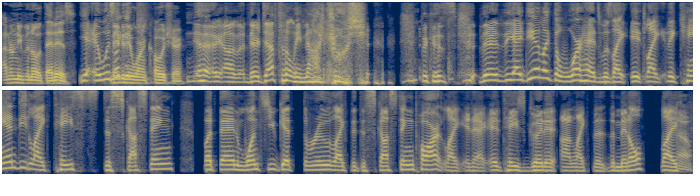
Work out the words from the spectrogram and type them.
I don't even know what that is. Yeah, it was Maybe like they a- weren't kosher. Uh, uh, they're definitely not kosher because the idea like the warheads was like it like the candy like tastes disgusting, but then once you get through like the disgusting part, like it it tastes good on like the the middle. Like Oh.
